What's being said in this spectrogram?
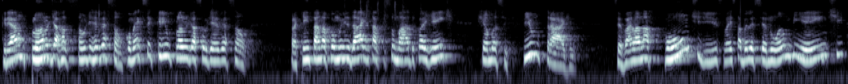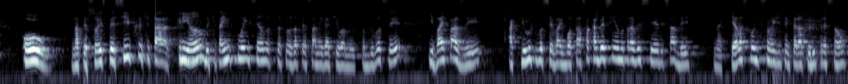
Criar um plano de ação de reversão. Como é que você cria um plano de ação de reversão? Para quem está na comunidade, está acostumado com a gente, chama-se filtragem. Você vai lá na fonte disso, vai estabelecer no ambiente ou na pessoa específica que está criando, que está influenciando as pessoas a pensar negativamente sobre você e vai fazer aquilo que você vai botar sua cabecinha no travesseiro e saber que naquelas condições de temperatura e pressão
